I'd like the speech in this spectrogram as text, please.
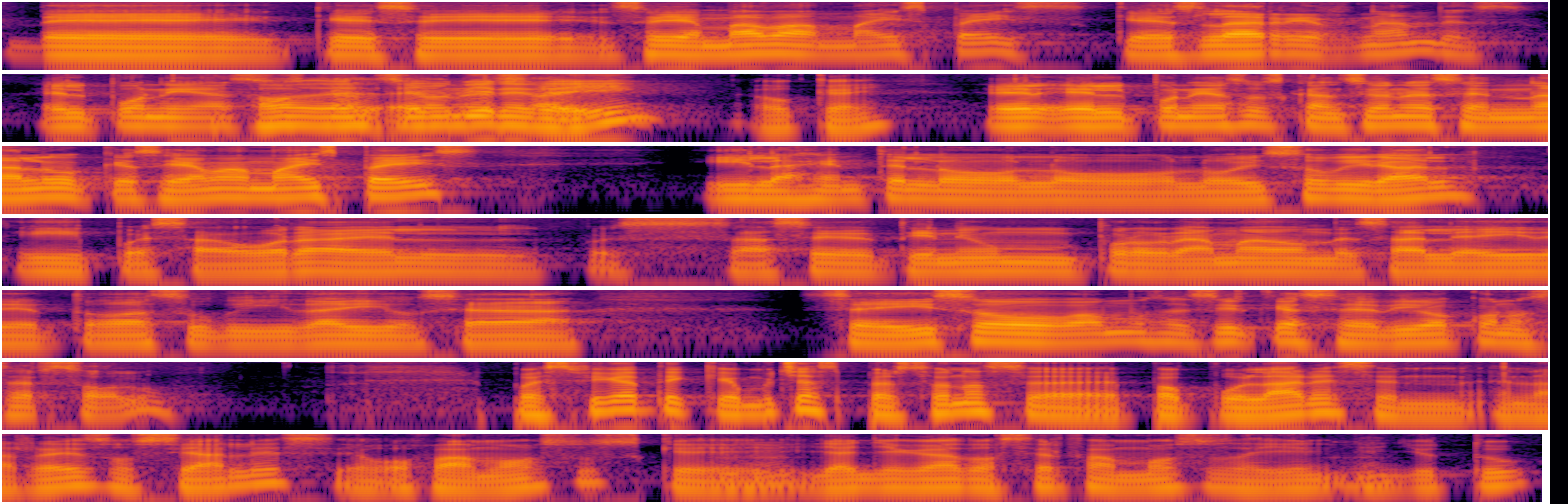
de que se, se llamaba MySpace, que es Larry Hernández. Él ponía sus oh, ¿él- canciones ¿Él viene de ahí. ahí? Ok. Él, él ponía sus canciones en algo que se llama MySpace y la gente lo, lo, lo hizo viral y pues ahora él pues hace, tiene un programa donde sale ahí de toda su vida y o sea, se hizo, vamos a decir que se dio a conocer solo. Pues fíjate que muchas personas eh, populares en, en las redes sociales eh, o famosos que ya han llegado a ser famosos ahí en, en YouTube,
